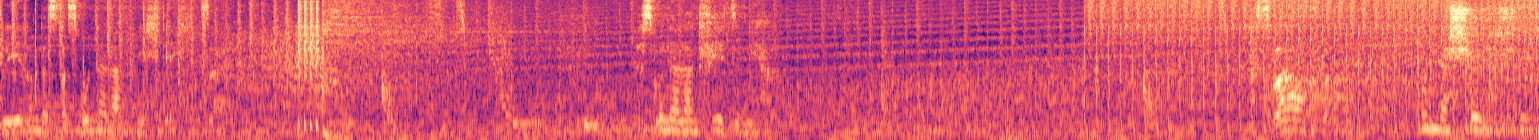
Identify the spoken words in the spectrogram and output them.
erklären, dass das Wunderland nicht echt sei. Das Wunderland fehlte mir. Es war wunderschön. Schön.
